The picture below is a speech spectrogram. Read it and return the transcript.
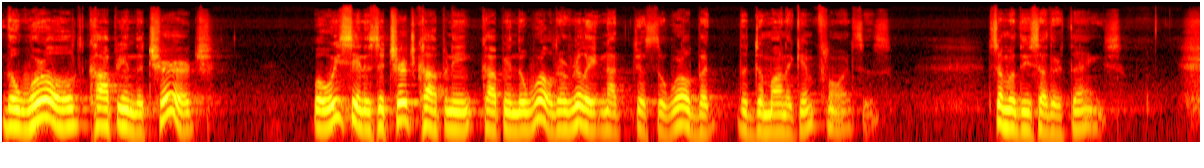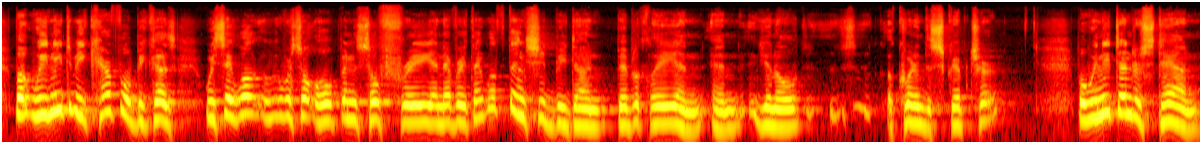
the world copying the church. What we've seen is the church copying, copying the world, or really not just the world, but the demonic influences, some of these other things. But we need to be careful because we say, well, we're so open, so free, and everything. Well, things should be done biblically and, and you know, according to Scripture. But we need to understand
